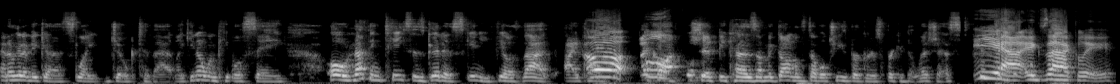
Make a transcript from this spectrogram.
and I'm gonna make a slight joke to that. Like you know when people say, "Oh, nothing tastes as good as skinny feels," that I call oh, I call oh. bullshit because a McDonald's double cheeseburger is freaking delicious. Yeah, exactly.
